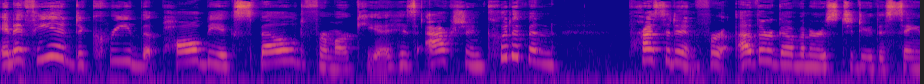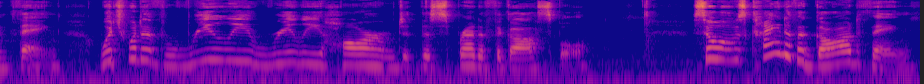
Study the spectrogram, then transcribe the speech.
And if he had decreed that Paul be expelled from Achaia, his action could have been precedent for other governors to do the same thing, which would have really, really harmed the spread of the gospel. So it was kind of a God thing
